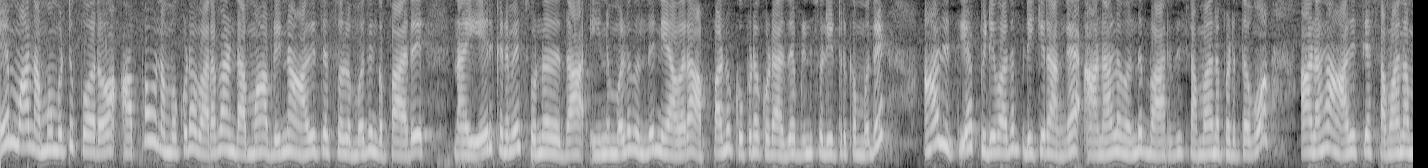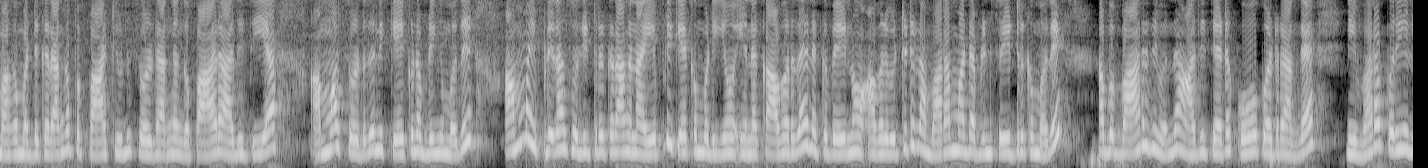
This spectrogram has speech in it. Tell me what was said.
ஏம்மா நம்ம மட்டும் போகிறோம் அப்பாவும் நம்ம கூட வர வேண்டாமா? அப்படின்னு ஆதித்யா சொல்லும்போது இங்கே பாரு நான் ஏற்கனவே சொன்னது தான் இனிமேலும் வந்து நீ அவரை அப்பான்னு கூப்பிடக்கூடாது. அப்படின்னு சொல்லிட்டு இருக்கும்போது ஆதித்யா பிடிவாதம் பிடிக்கிறாங்க. ஆனாலும் வந்து பாரதி சமாதானப்படுத்தவும் ஆனாலும் ஆதித்யா சமாதானமாக மாட்டேங்கிறாங்க. இப்போ பாட்டி வந்து சொல்கிறாங்க அங்கே பாரு ஆதித்யா அம்மா சொல்கிறத நீ கேட்கணும். அப்படிங்கும்போது அம்மா இப்படிலாம் சொல்லிட்டு இருக்கிறாங்க. நான் எப்படி கேட்க முடியும்? எனக்கு அவர் தான் எனக்கு வேணும். அவரை விட்டுட்டு நான் வரமாட்டேன். அப்படின்னு சொல்லிட்டு இருக்கும்போது அப்போ பாரதி வந்து ஆதித்யாட்ட கோவப்படுறாங்க. நீ வரப்போறியும்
